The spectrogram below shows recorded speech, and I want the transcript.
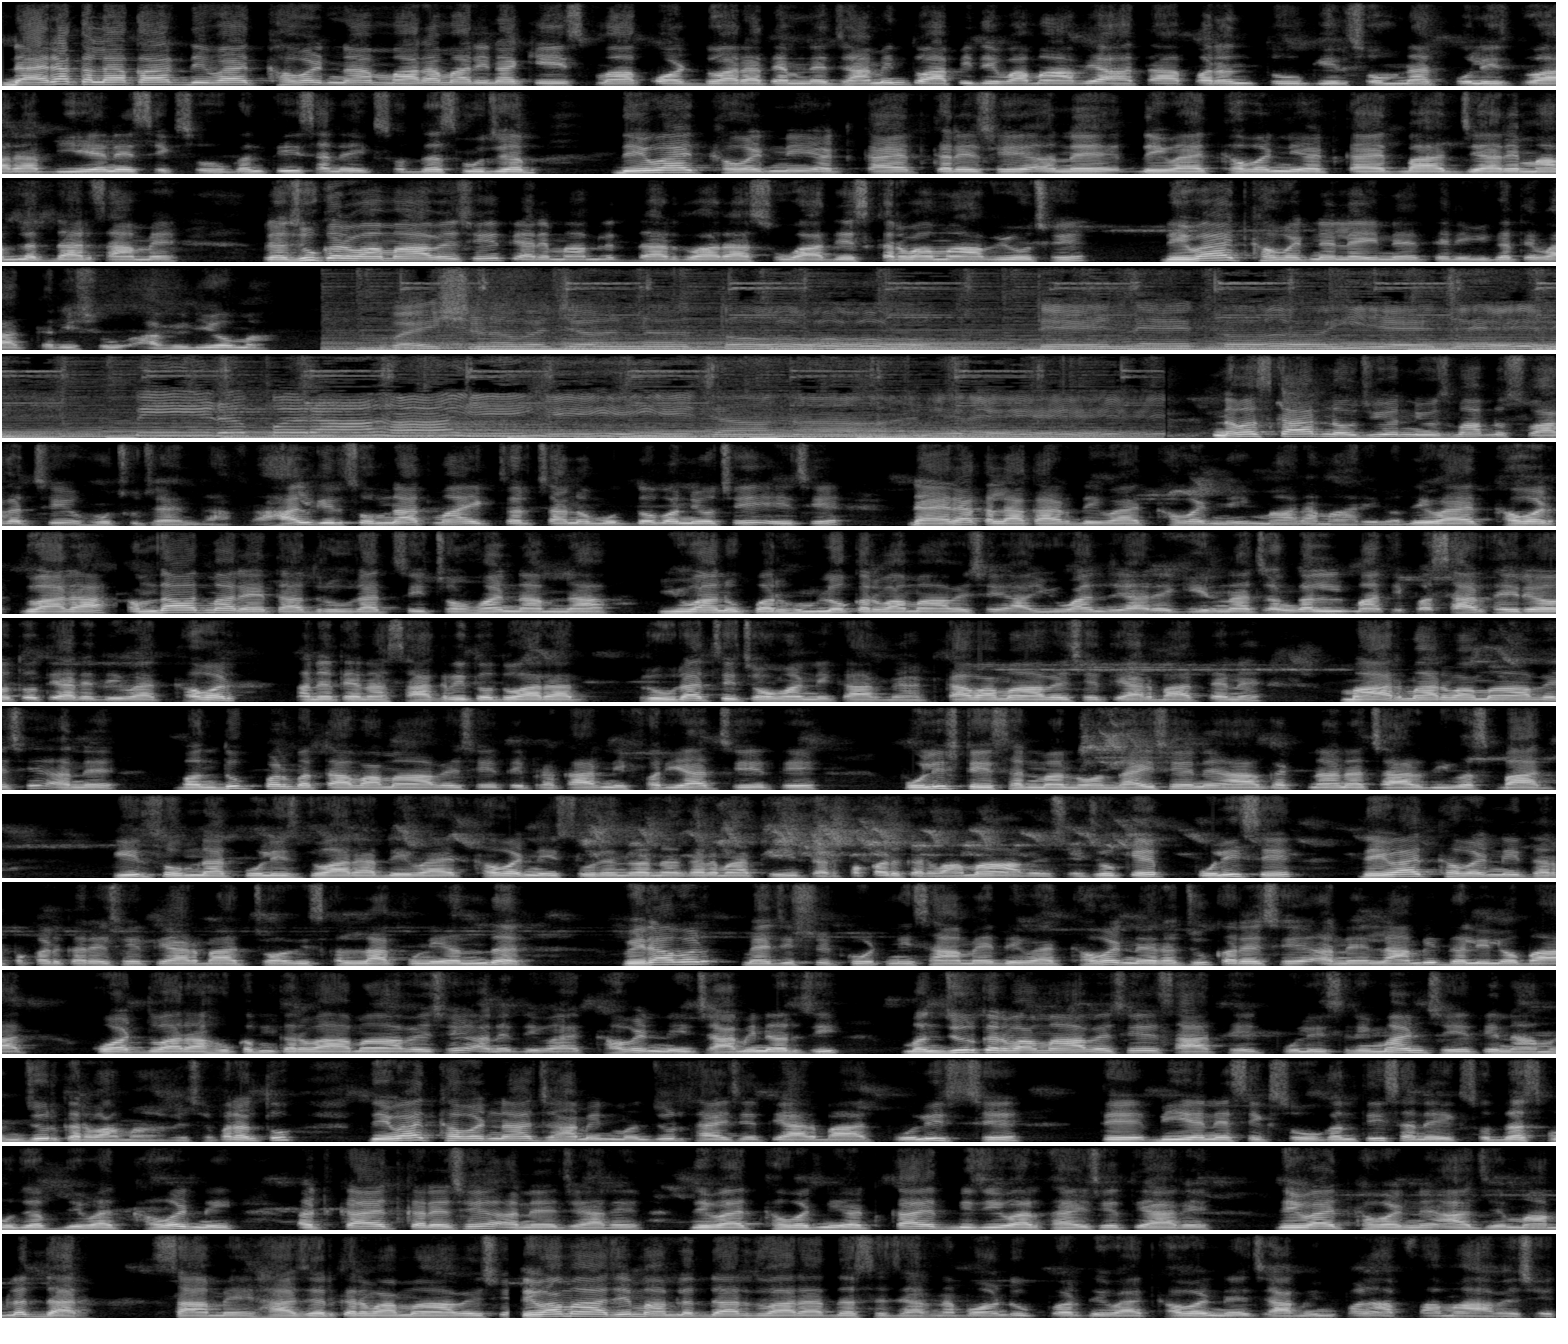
ડાયરા કલાકાર દિવાયત ખવડના મારામારીના કેસમાં કોર્ટ દ્વારા તેમને જામીન તો આપી દેવામાં આવ્યા હતા, પરંતુ ગીર સોમનાથ પોલીસ દ્વારા બીએનએસ એકસો ઓગણત્રીસ અને એકસો દસ મુજબ દેવાયત ખવડની અટકાયત કરે છે અને દેવાયત ખવડની અટકાયત બાદ જ્યારે મામલતદાર સામે રજૂ કરવામાં આવે છે, ત્યારે મામલતદાર દ્વારા શું આદેશ કરવામાં આવ્યો છે, દેવાયત ખવડને લઈને તેની વિગતે વાત કરીશું આ વિડીયોમાં. વૈષ્ણવજન તો કહીએ જે પીડ પરાઈ જાનાને રે. નમસ્કાર, નવજીવન ન્યૂઝમાં આપનું સ્વાગત છે. હું છું જયંત દાફરા હાલ ગીર સોમનાથમાં એક ચર્ચાનો મુદ્દો બન્યો છે. એ છે ડાયરા કલાકાર દેવાયત ખવડની મારામારીનો. દેવાયત ખવડ દ્વારા અમદાવાદમાં રહેતા ધ્રુવરાજસિંહ ચૌહાણ નામના યુવાન ઉપર હુમલો કરવામાં આવે છે. આ યુવાન જ્યારે ગીરના જંગલમાંથી પસાર થઈ રહ્યો હતો ત્યારે દેવાયત ખવડ અને તેના સાગરીતો દ્વારા ધ્રુવરાજસિંહ ચૌહાણની કારને અટકાવવામાં આવે છે, ત્યારબાદ તેને માર મારવામાં આવે છે અને બંદૂક પણ બતાવવામાં આવે છે. તે પ્રકારની ફરિયાદ છે તે પોલીસ સ્ટેશનમાં નોંધાઈ છે અને આ ઘટનાના ચાર દિવસ બાદ ગીર સોમનાથ પોલીસ દ્વારા દેવાયત ખવડની સુરેન્દ્રનગરમાંથી ધરપકડ કરવામાં આવે છે. જો કે પોલીસે દેવાયત ખવડની ધરપકડ કરે છે, ત્યારબાદ ચોવીસ કલાકની અંદર વેરાવળ મેજિસ્ટ્રેટ કોર્ટની સામે દેવાયત ખવડને રજૂ કરે છે અને લાંબી દલીલો બાદ કોર્ટ દ્વારા હુકમ કરવામાં આવે છે અને દિવાયત ખવડની જામીન અરજી મંજૂર કરવામાં આવે છે. સાથે પોલીસ રિમાન્ડ છે તે નામંજૂર કરવામાં આવે છે. પરંતુ દેવાયત ખવડના જામીન મંજૂર થાય છે ત્યારબાદ પોલીસ છે તે બીએનએસ એકસો ઓગણત્રીસ અને એકસો દસ મુજબ દેવાયત ખવડની અટકાયત કરે છે અને જ્યારે દેવાયત ખવડની અટકાયત બીજી વાર થાય છે ત્યારે દેવાયત ખવડને આજે મામલતદાર સામે હાજર કરવામાં આવે છે. તેવામાં આજે મામલતદાર દ્વારા દસ હજારના બોન્ડ ઉપર દેવાયત ખવડને જામીન પણ આપવામાં આવે છે.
